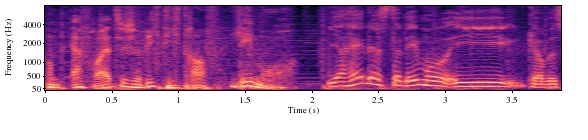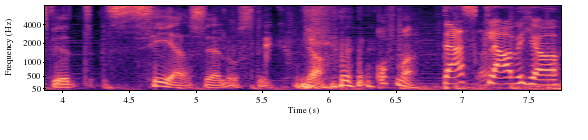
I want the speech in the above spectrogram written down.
Und er freut sich schon richtig drauf. Lemo. Ja, hey, das ist der Lemo. Ich glaube, es wird sehr, sehr lustig. Ja, hoffen wir. Das glaube ich auch.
